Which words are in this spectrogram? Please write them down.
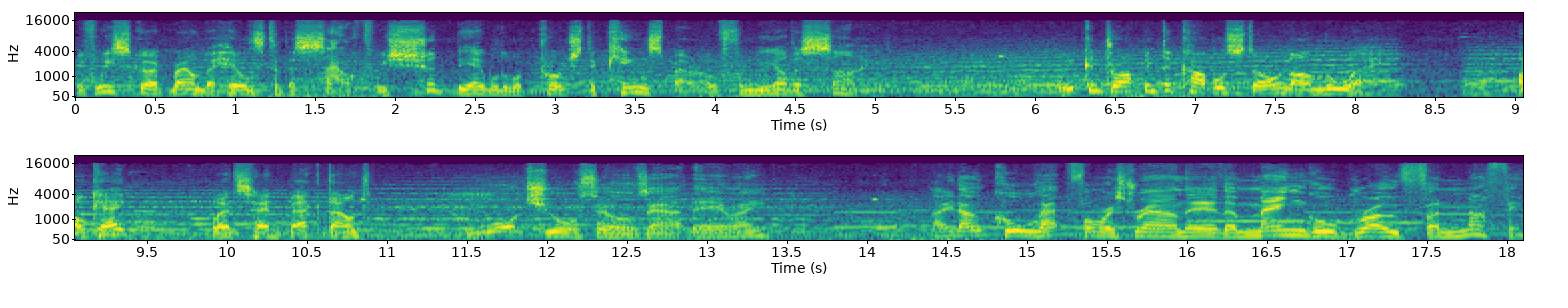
If we skirt round the hills to the south, we should be able to approach the King's Barrow from the other side. We can drop into Cobblestone on the way. Okay, let's head back down. To Watch yourselves out there, eh? They don't call that forest round there the Mangle Grove for nothing.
